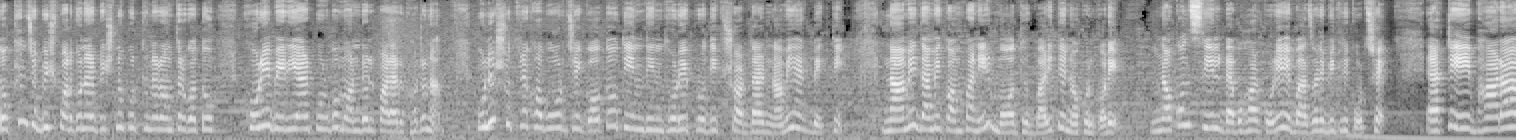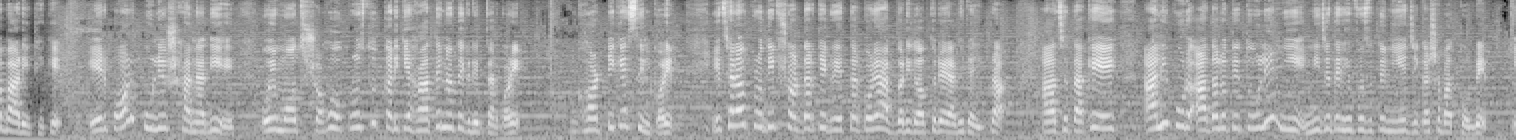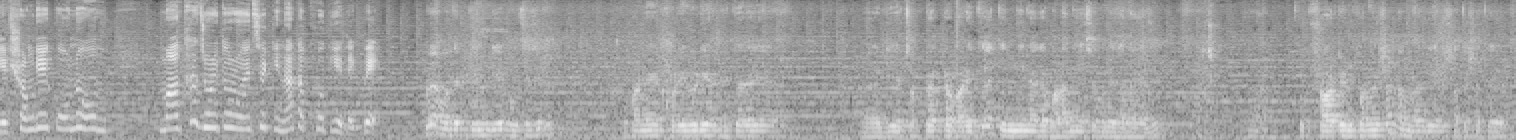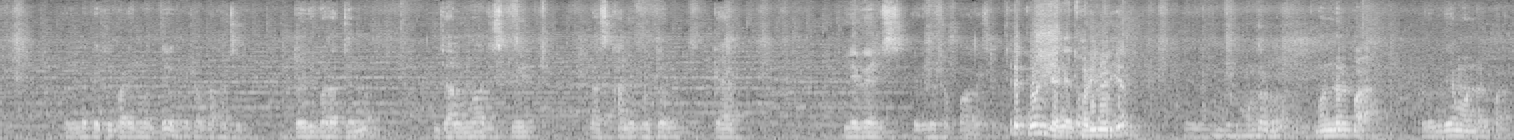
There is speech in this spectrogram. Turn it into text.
দক্ষিণ চব্বিশ পরগনার বিষ্ণুপুর থানার অন্তর্গত খড়িবেরিয়ার পূর্ব মণ্ডল পাড়ার ঘটনা। পুলিশ সূত্রে খবর যে গত তিন দিন ধরে প্রদীপ সর্দার নামে এক ব্যক্তি নামি দামি কোম্পানির মদ বাড়িতে নকল করে। নকল সিল ব্যবহার করে বাজারে বিক্রি করছে। একটি ভাড়া বাড়ি থেকে। এরপর পুলিশ হানা দিয়ে ওই মদ সহ প্রস্তুতকারীকে হাতে নাতে গ্রেপ্তার করে। ঘরটিকে সিল করে। এছাড়াও প্রদীপ সর্দারকে গ্রেপ্তার করে আবগারি দপ্তরের আধিকারিকরা। আজ তাকে আলিপুর আদালতে তুলে নিয়ে নিজেদের হেফাজতে নিয়ে জিজ্ঞাসাবাদ করবে। এর সঙ্গে কোনো মাথা জড়িত রয়েছে কিনা তা খতিয়ে দেখবে। আমাদের টিম গিয়ে পৌঁছেছিল। ওখানে খড়িবেড়িয়ার ভিতরে গিয়ে ছোট্ট একটা বাড়িতে তিন দিন আগে ভাড়া নিয়েছে বলে জানা গেছে। হ্যাঁ খুব শর্ট ইনফরমেশন আমরা গিয়ে সাথে সাথে এগুলো দেখি, বাড়ির মধ্যে এগুলো সব রাখা ছিল। তৈরি করার জন্য জালমদ স্প্রিট প্লাস খালি বোতল, ক্যাপ লেভেলস এগুলো সব পাওয়া গেছে। এটা কোন জায়গায়? খড়িবেরিয়া মণ্ডলপাড়া খড়িবেড়িয়া? মন্ডলপাড়া।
